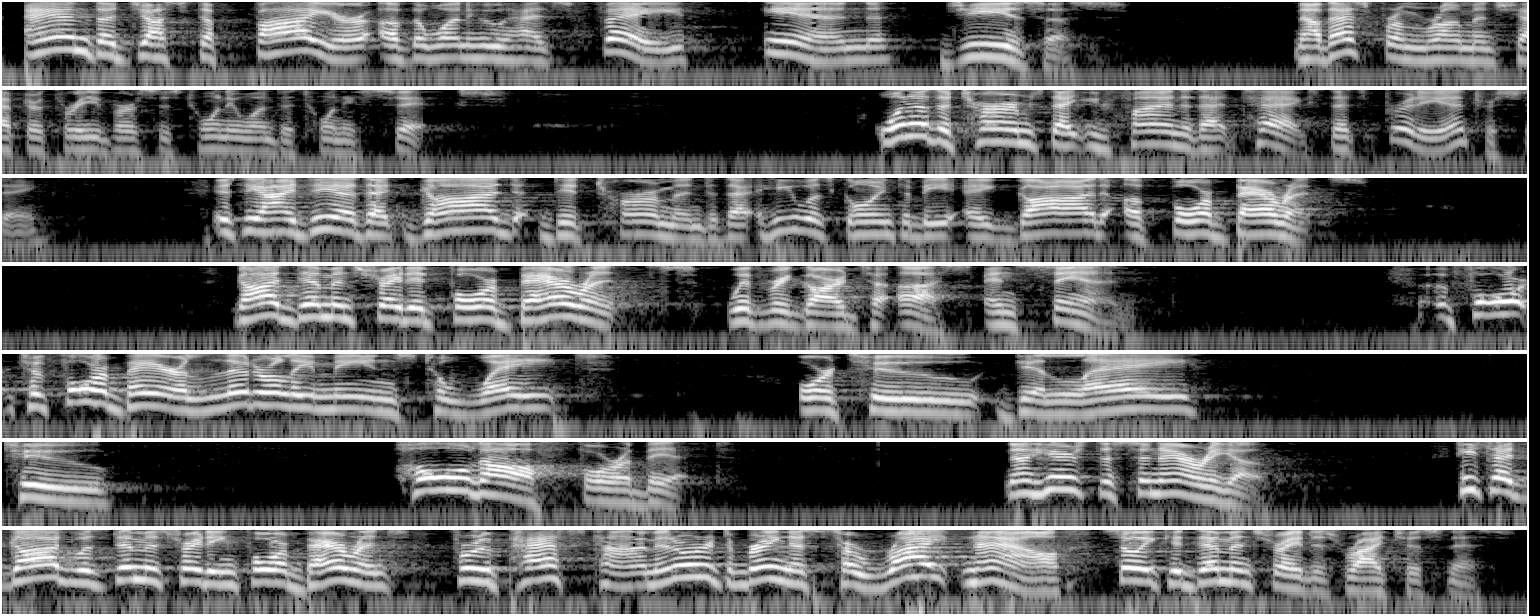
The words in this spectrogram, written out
and the justifier of the one who has faith in Jesus. Now, that's from Romans chapter 3, verses 21 to 26. One of the terms that you find in that text that's pretty interesting is the idea that God determined that He was going to be a God of forbearance. God demonstrated forbearance with regard to us and sin. For, to forbear literally means to wait or to delay, to hold off for a bit. Now, here's the scenario. He said God was demonstrating forbearance through past time in order to bring us to right now so he could demonstrate his righteousness.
